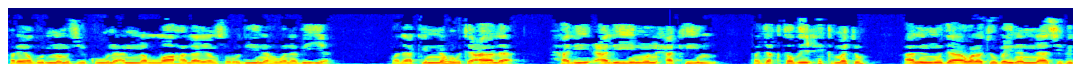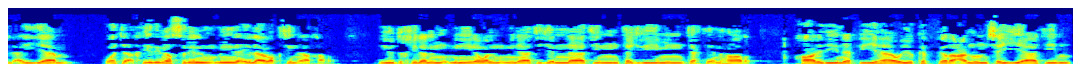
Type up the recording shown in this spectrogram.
فلا يظن المشركون أن الله لا ينصر دينه ونبيه. ولكنه تعالى عليم حكيم فتقتضي حكمته المداولة بين الناس في الأيام وتأخير نصر المؤمنين إلى وقت آخر. ليدخل المؤمنين والمؤمنات جنات تجري من تحت أنهار خالدين فيها ويكفر عنهم سيئاتهم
